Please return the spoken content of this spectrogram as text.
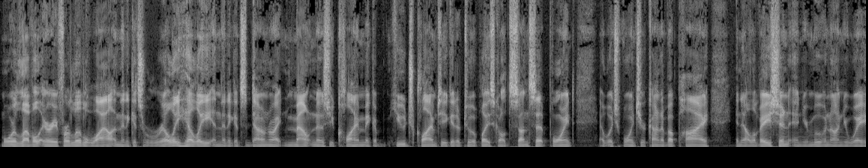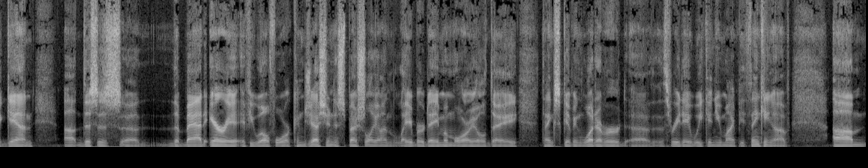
more level area for a little while, and then it gets really hilly, and then it gets downright mountainous. You climb, make a huge climb till you get up to a place called Sunset Point, at which point you're kind of up high in elevation, and you're moving on your way again. Uh, this is uh, the bad area, if you will, for congestion, especially on Labor Day, Memorial Day, Thanksgiving, whatever uh, three day weekend you might be thinking of. Um,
